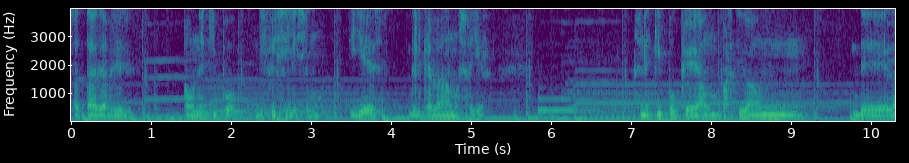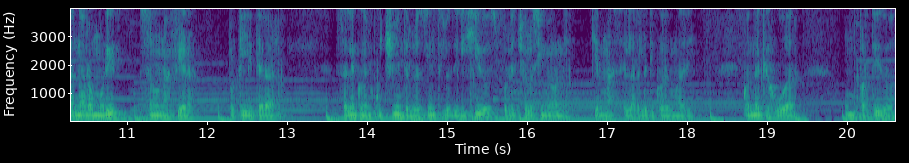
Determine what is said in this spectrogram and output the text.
tratar de abrir a un equipo dificilísimo. Y es del que hablábamos ayer. Es un equipo que a un partido, a un de ganar o morir son una fiera, porque literal, salen con el cuchillo entre los dientes los dirigidos por el Cholo Simeone, ¿quién más? El Atlético de Madrid. Cuando hay que jugar un partido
